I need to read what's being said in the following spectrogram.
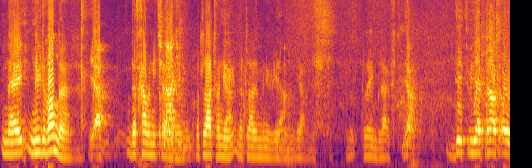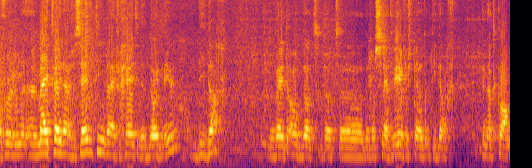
Nee, nu de wanden. Ja. Dat gaan we niet Dat zelf laat je doen. doen. Dat laten we nu, Ja. dat laten we nu weer Ja. doen. Ja, dus leem blijft. Ja. Dit, jij praat over eh, mei 2017, wij vergeten het nooit meer, die dag. We weten ook dat, dat eh, er was slecht weer voorspeld op die dag. En dat kwam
